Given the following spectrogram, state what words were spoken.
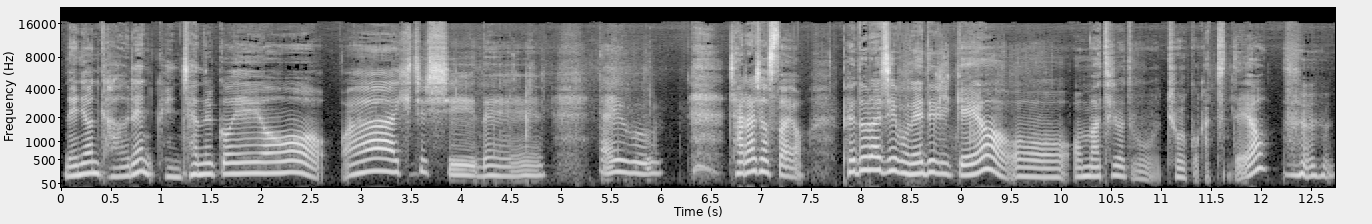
내년 가을엔 괜찮을 거예요. 와, 희주씨, 네. 아이고, 잘하셨어요. 배도라지 보내드릴게요. 어, 엄마 드려도 좋을 것 같은데요.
